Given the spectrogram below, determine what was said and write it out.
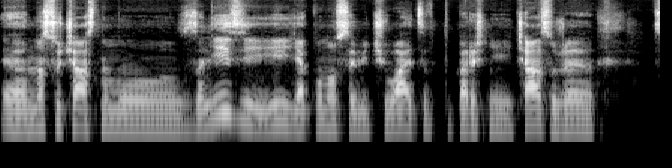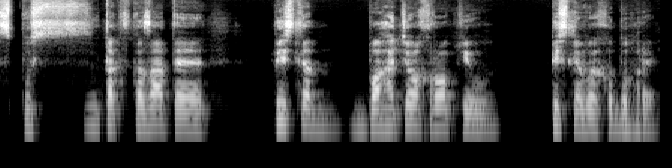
е, на сучасному залізі, і як воно все відчувається в теперішній час, уже так сказати, після багатьох років після виходу гри.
